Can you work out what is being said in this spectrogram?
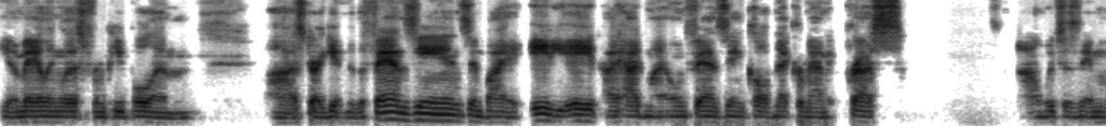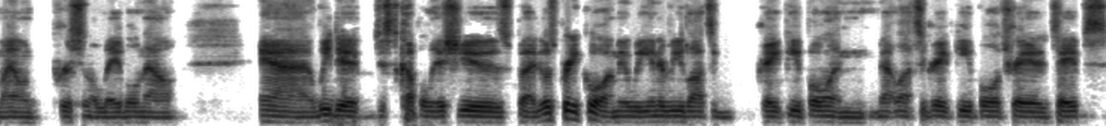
you know mailing lists from people and uh, started getting to the fanzines. And by '88, I had my own fanzine called Necromantic Press, uh, which is the name of my own personal label now. And we did just a couple issues, but it was pretty cool. I mean, we interviewed lots of great people and met lots of great people, traded tapes.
